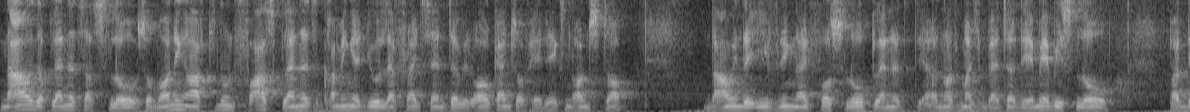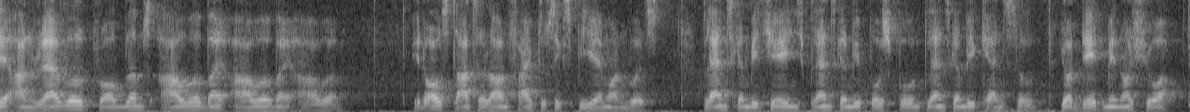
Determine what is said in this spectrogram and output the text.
Now the planets are slow. So morning, afternoon, fast planets coming at you left, right, center with all kinds of headaches non-stop. Now in the evening, nightfall, slow planets. They are not much better. They may be slow, but they unravel problems hour by hour by hour. It all starts around 5 to 6 p.m. onwards. Plans can be changed, plans can be postponed, plans can be cancelled. Your date may not show up.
